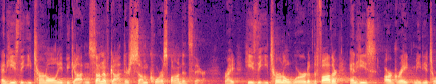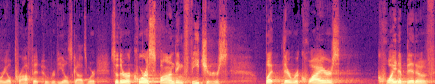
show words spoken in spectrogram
and he's the eternally begotten Son of God. There's some correspondence there, right? He's the eternal Word of the Father, and he's our great mediatorial prophet who reveals God's Word. So there are corresponding features but there requires quite a bit of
